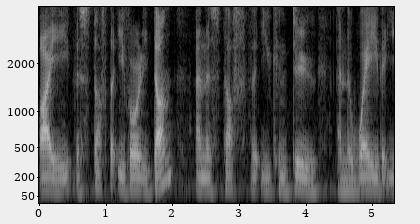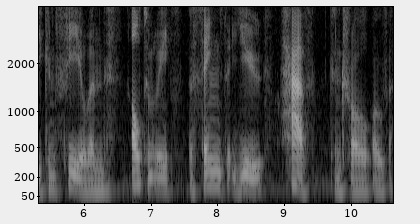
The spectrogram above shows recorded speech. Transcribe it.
i.e., the stuff that you've already done and the stuff that you can do and the way that you can feel and ultimately the things that you have control over.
